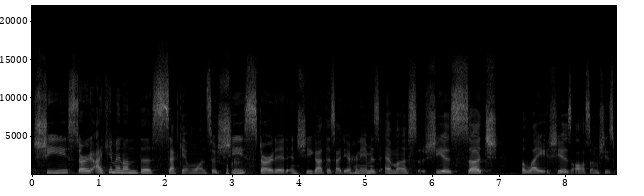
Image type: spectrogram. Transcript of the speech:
she started. I came in on the second one, so she okay. started and she got this idea. Her name is Emma. So she is such a light. She is awesome. She's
